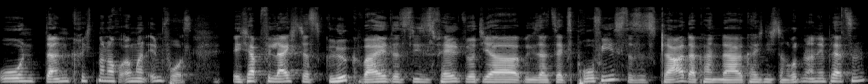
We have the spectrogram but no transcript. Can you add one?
und dann kriegt man auch irgendwann Infos. Ich habe vielleicht das Glück, weil das dieses Feld wird ja, wie gesagt, sechs Profis, das ist klar, da kann da kann ich nicht dann rücken an den Plätzen,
